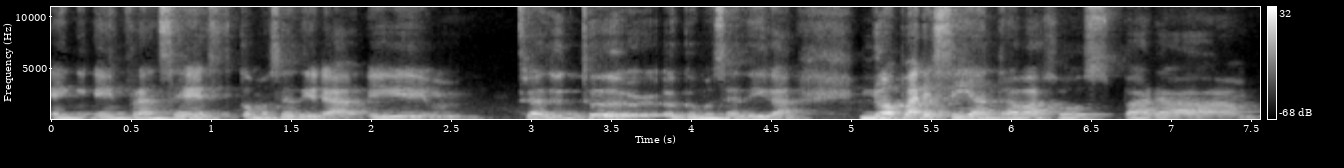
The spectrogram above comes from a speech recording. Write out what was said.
en, francés, ¿cómo se dirá? Eh, traductor, o como se diga, no aparecían trabajos para,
